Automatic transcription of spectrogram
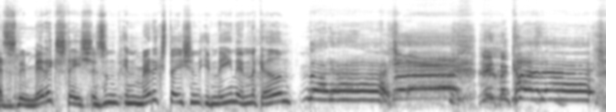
Altså sådan en medic station? En, sådan, en medic station i den ene ende af gaden. Medic! Ind med Medic!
